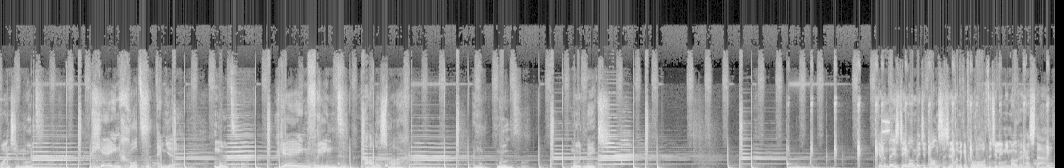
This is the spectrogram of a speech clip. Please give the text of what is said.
Want je moet geen god en je moet geen vriend. Alles mag. En moet, moet niks. Ik heb in deze jingle een beetje dansen zitten, maar ik heb gehoord dat jullie niet mogen gaan staan.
